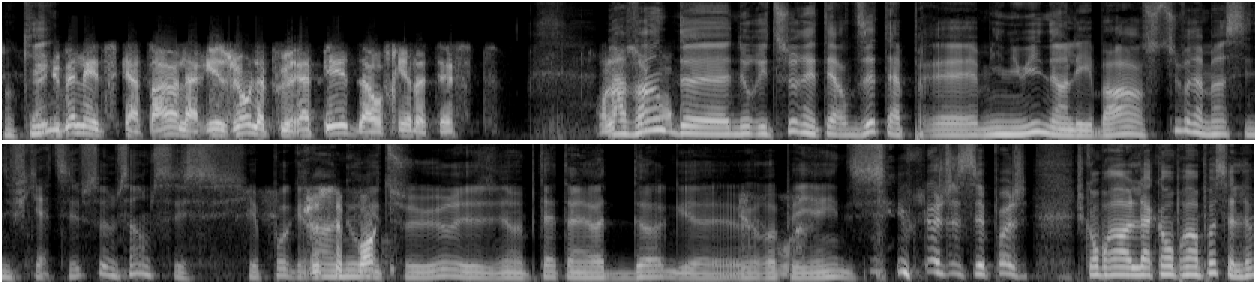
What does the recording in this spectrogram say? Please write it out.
Un nouvel indicateur, la région la plus rapide à offrir le test la vente de nourriture interdite après minuit dans les bars, c'est-tu vraiment significatif, ça, me semble? A pas grande nourriture. Il y a peut-être un hot dog euh, européen d'ici. Là, je sais pas. Je, je comprends, la comprends pas, celle-là.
